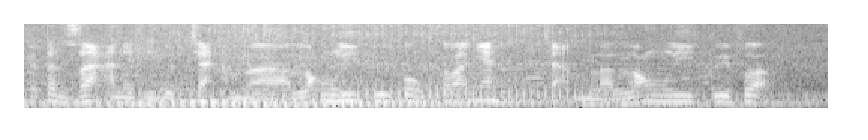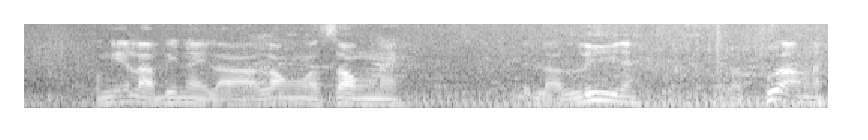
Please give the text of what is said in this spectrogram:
Cái phần dạ này thì được chạm là long ly quy phượng các bác nhé. Chạm là long ly quy phượng. Có nghĩa là bên này là long là dòng này đây là ly này đây là phượng này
